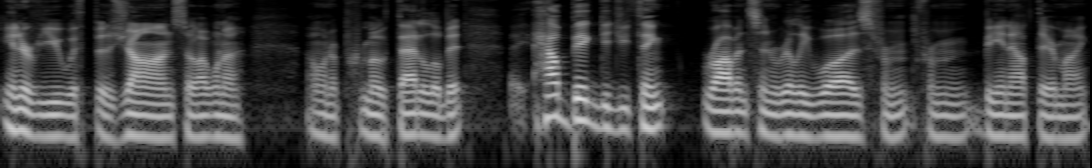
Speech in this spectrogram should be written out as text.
interview with Bijan. So I want to I want to promote that a little bit. How big did you think Robinson really was from from being out there, Mike?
